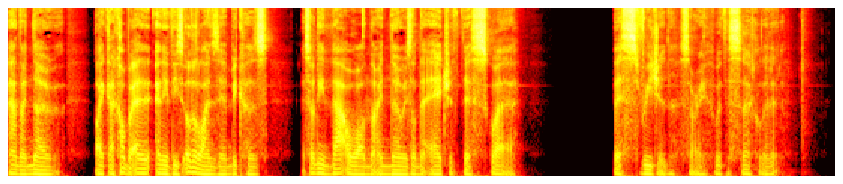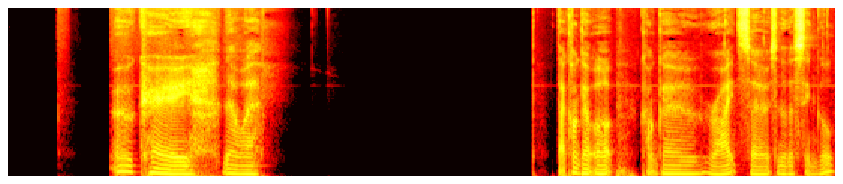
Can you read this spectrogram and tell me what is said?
And I know, like, I can't put any, any of these other lines in because it's only that one that I know is on the edge of this square. This region, sorry, with the circle in it. Okay, now where? That can't go up, can't go right, so it's another single.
